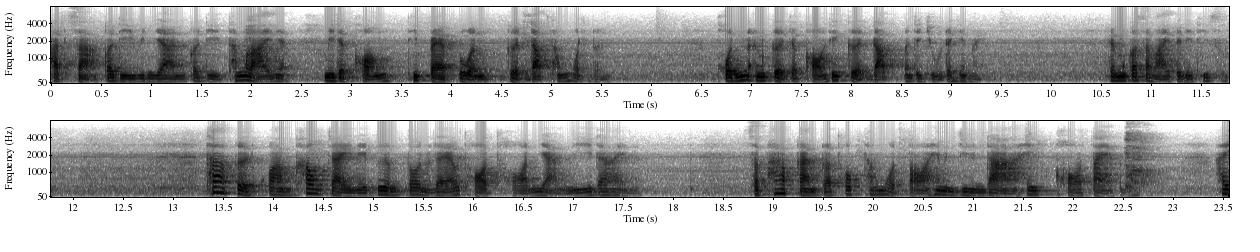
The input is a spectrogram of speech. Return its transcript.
ผัสสะก็ดีวิญญาณก็ดี ทั้งหลายเนี่ยมีแต่ของที่แปรปรวนเกิดดับทั้งหมดเลย ผลอันเกิดจากของที่เกิดดับมันจะอยู่ได้ยังไงเพราะมันก็สลายไปในที่สุด ถ้าเกิดความเข้าใจในเบื้องต้นแล้วถอดถอนอย่างนี้ได้นะสภาพการกระทบทั้งหมดต่อให้มันยืนด่าให้คอแตกเลยให้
